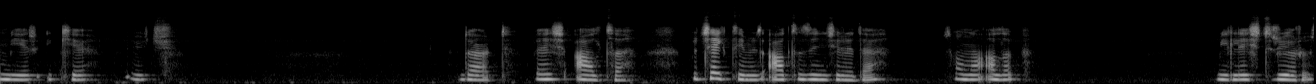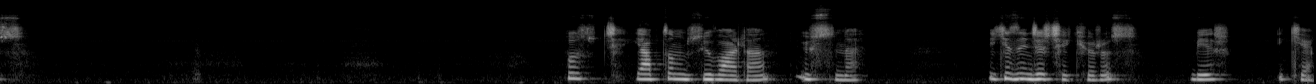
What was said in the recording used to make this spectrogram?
1 2 3 4 5 6 bu çektiğimiz 6 zinciri de sonra alıp birleştiriyoruz. Bu yaptığımız yuvarlağın üstüne iki zincir çekiyoruz. 1 2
